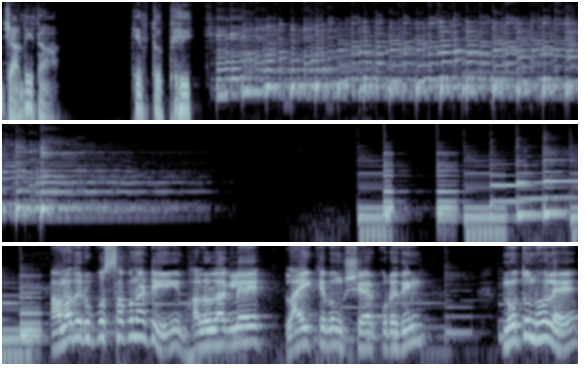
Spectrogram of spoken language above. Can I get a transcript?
জানি না। কিন্তু ধিক আমাদের উপস্থাপনাটি ভালো লাগলে লাইক এবং শেয়ার করে দিন। নতুন হলে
